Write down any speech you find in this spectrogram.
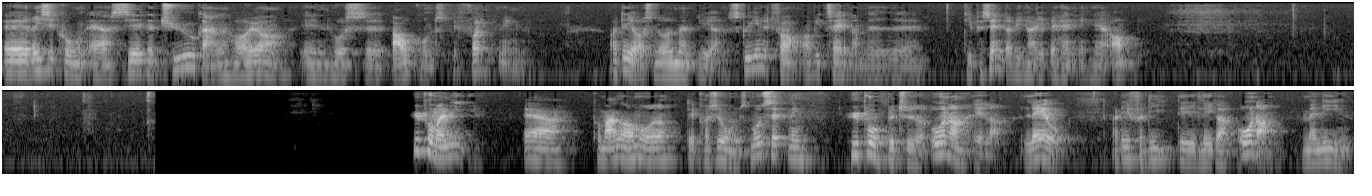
Øh, risikoen er cirka 20 gange højere end hos øh, baggrundsbefolkningen. Og det er også noget, man bliver screenet for, og vi taler med øh, de patienter, vi har i behandling her om. Hypomani er på mange områder depressionens modsætning. Hypo betyder under eller lav, og det er fordi det ligger under manien.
